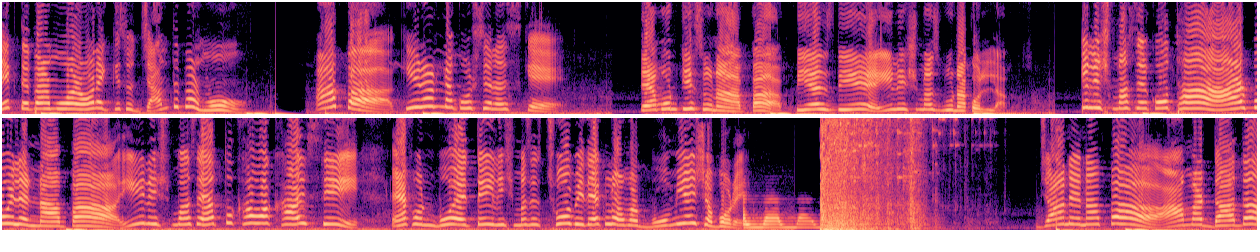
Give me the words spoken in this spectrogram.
দেখতে পারমু আর অনেক কিছু জানতে পারমু। আপা কি রান্না করছেন আজকে? তেমন কিছু না আপা। পেঁয়াজ দিয়ে ইলিশ মাছ ভুনা করলাম। ইলিশ মাছের কথা আর বইলেন না আপা। ইলিশ মাছ এত খাওয়া খাইছি এখন বইয়েতে ইলিশ মাছের ছবি দেখল আমার বমি এসে পড়ে। জানেন আপা আমার দাদা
